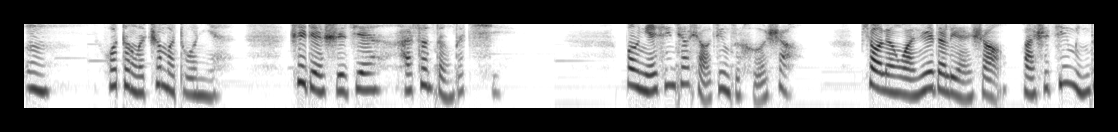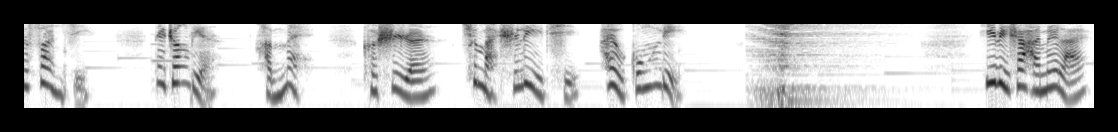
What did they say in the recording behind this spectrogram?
嗯，我等了这么多年，这点时间还算等得起。孟年星将小镜子合上，漂亮婉约的脸上满是精明的算计。那张脸很美，可是人却满是戾气，还有功利。伊丽莎还没来，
